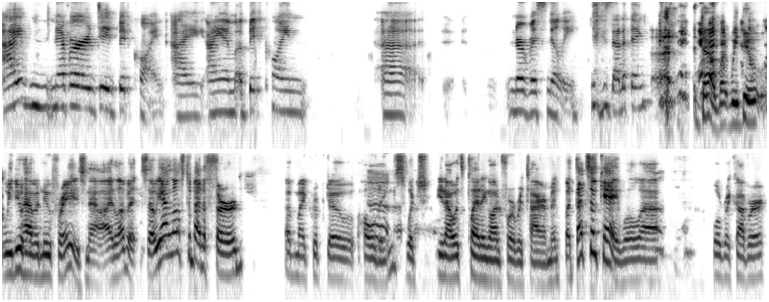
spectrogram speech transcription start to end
I never did Bitcoin. I I am a Bitcoin uh, nervous nilly. Is that a thing? uh, no, but we do we do have a new phrase now. I love it. So yeah, I lost about a third of my crypto holdings, oh. which you know it's planning on for retirement, but that's okay. We'll uh, oh, we'll recover.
